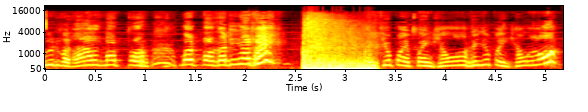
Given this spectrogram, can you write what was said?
દૂધ વધારા માર પ- માર ના થાય? પૈસો પૈસા વાળો થઈ ગયો, પૈસા વાળો.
